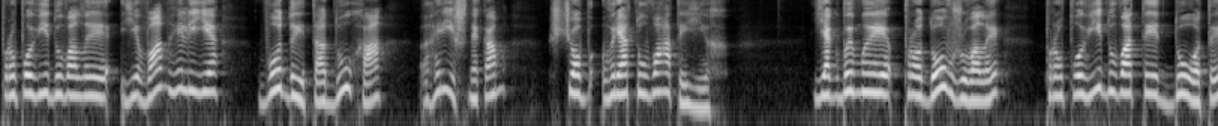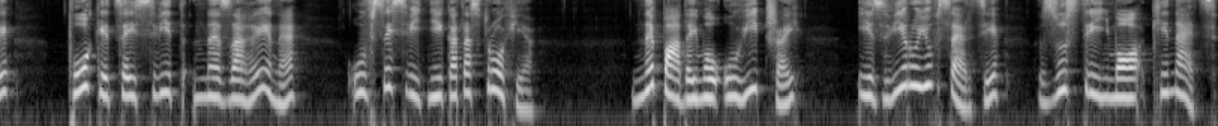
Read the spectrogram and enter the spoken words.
проповідували Євангеліє води та духа грішникам, щоб врятувати їх. Якби ми продовжували проповідувати доти, поки цей світ не загине у всесвітній катастрофі. Не падаймо у відчай і з вірою в серці зустріньмо кінець.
